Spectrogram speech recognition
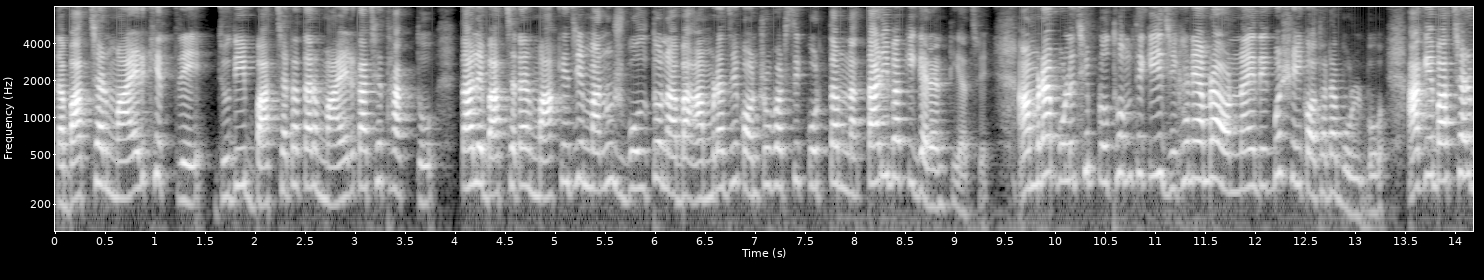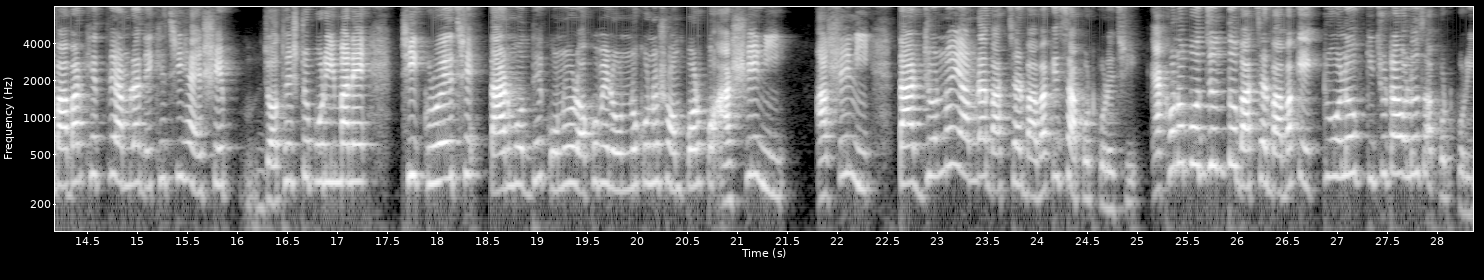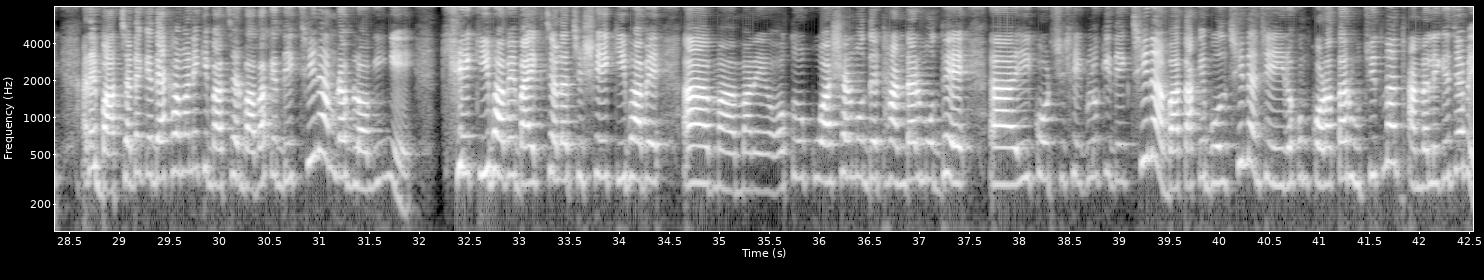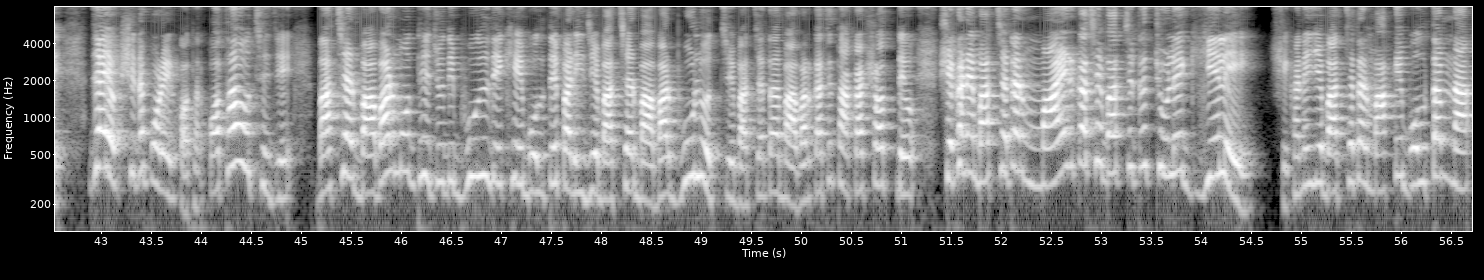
তা বাচ্চার মায়ের ক্ষেত্রে যদি বাচ্চাটা তার মায়ের কাছে থাকতো, তাহলে বাচ্চাটার মাকে যে মানুষ বলতো না বা আমরা যে কন্ট্রোভার্সি করতাম না, তারই বা কি গ্যারান্টি আছে? আমরা বলেছি প্রথম থেকেই যেখানে আমরা অন্যায় দেখব, সেই কথাটা বলব। আগে বাচ্চার বাবার ক্ষেত্রে আমরা দেখেছি হ্যাঁ সে যথেষ্ট পরিমাণে ঠিক রয়েছে, তার মধ্যে কোনো রকমের অন্য কোনো সম্পর্ক আসেনি আসেনি, তার জন্যই আমরা বাচ্চার বাবাকে সাপোর্ট করেছি। এখনও পর্যন্ত বাচ্চার বাবাকে একটু হলেও, কিছুটা হলেও সাপোর্ট করি। আরে বাচ্চাটাকে দেখা মানে কি? বাচ্চার বাবাকে দেখছি না আমরা ব্লগিংয়ে সে কীভাবে বাইক চালাচ্ছে? সে কীভাবে মানে অত কুয়াশার মধ্যে, ঠান্ডার মধ্যে ই করছে সেগুলো কি দেখছি না? বা তাকে বলছি না যে এইরকম করা তার উচিত না, ঠান্ডা লেগে যাবে? যাই হোক, সেটা পরের কথা। কথা হচ্ছে যে, বাচ্চার বাবার মধ্যে যদি ভুল দেখে বলতে পারি যে, বাচ্চার বাবার ভুল হচ্ছে বাচ্চাটা বাবার কাছে থাকার সত্ত্বেও সেখানে বাচ্চাটার মায়ের কাছে বাচ্চাটা চলে গেলে, সেখানে যে বাচ্চাটার মাকে বলতাম না,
